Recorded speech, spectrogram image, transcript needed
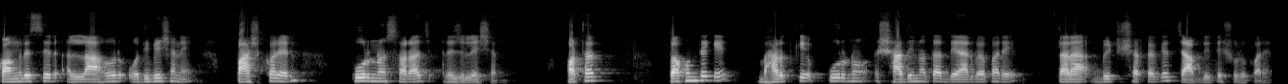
কংগ্রেসের লাহোর অধিবেশনে পাশ করেন পূর্ণ স্বরাজ রেজুলেশন। অর্থাৎ তখন থেকে ভারতকে পূর্ণ স্বাধীনতা দেওয়ার ব্যাপারে তারা ব্রিটিশ সরকারকে চাপ দিতে শুরু করেন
